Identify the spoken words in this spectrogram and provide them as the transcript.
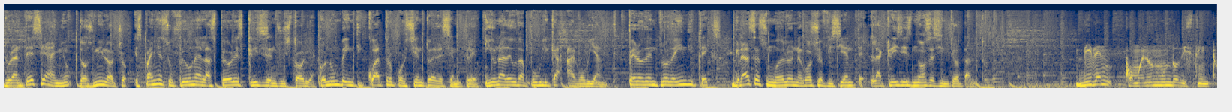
Durante ese año, 2008, España sufrió una de las peores crisis en su historia, con un 24% de desempleo y una deuda pública agobiante. Pero dentro de Inditex, gracias a su modelo de negocio eficiente, la crisis no se sintió tanto. Viven como en un mundo distinto.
